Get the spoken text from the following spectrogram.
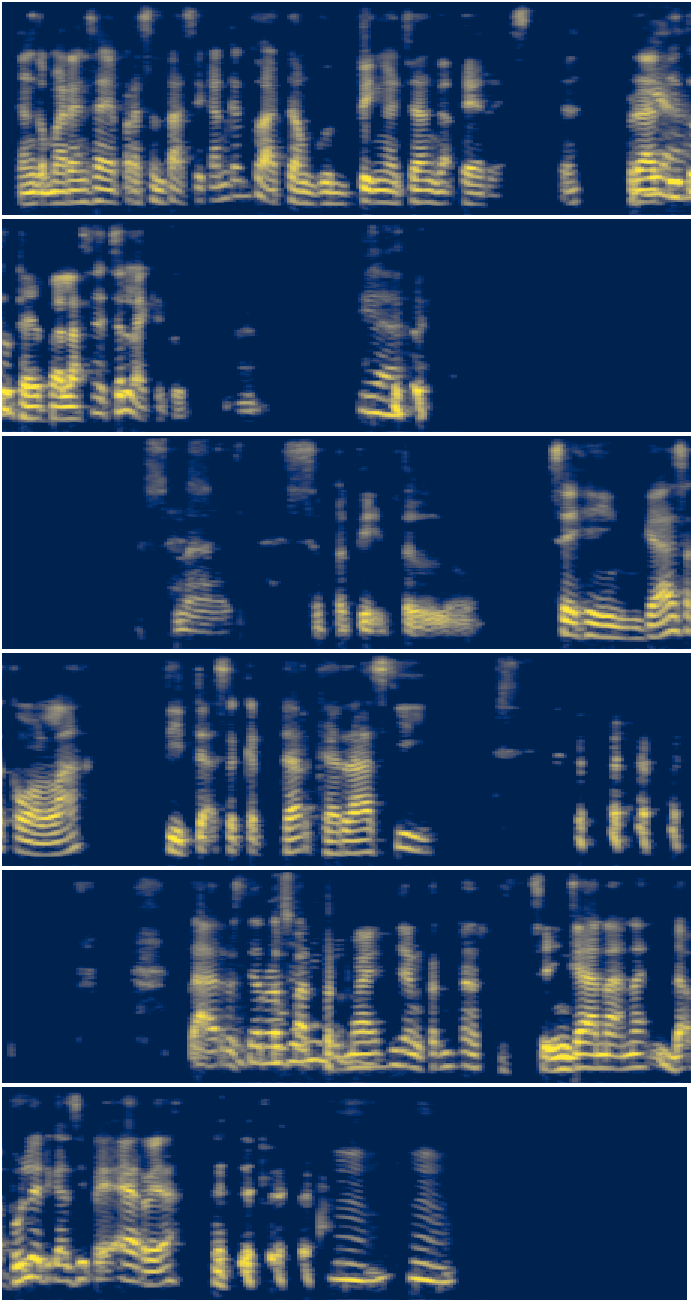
Yang kemarin saya presentasikan kan tuh ada gunting aja nggak beres. Ya. Berarti iya. itu daya balasnya jelek itu. Iya. nah, seperti itu. Sehingga sekolah tidak sekedar garasi. Harusnya tempat bermain yang benar. Sehingga anak-anak tidak boleh dikasih PR ya. hmm, hmm.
